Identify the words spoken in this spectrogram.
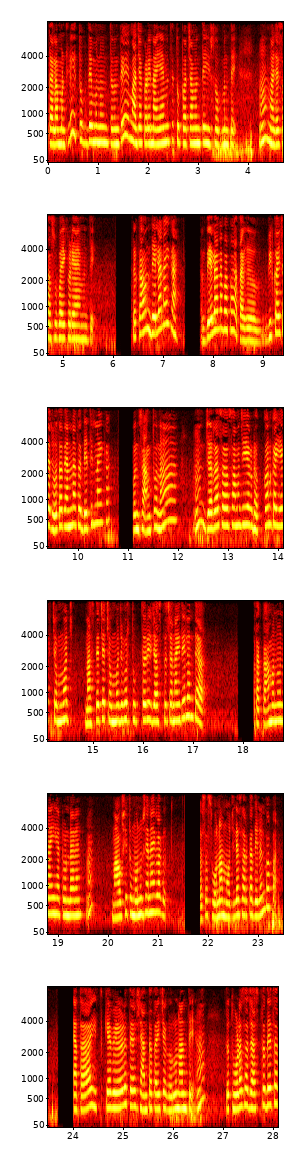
त्याला म्हटले तूप दे म्हणून तर म्हणते माझ्याकडे नाही आहे म्हणते तुपाच्या म्हणते हिशोब म्हणते. हां माझ्या सासूबाईकडे आहे म्हणते. तर काहून दिला नाही का? दिला ना बाबा आता विकायच्याच होता त्यांना तर देतील नाही का? पण सांगतो ना जरासा असा म्हणजे एक ढक्कन का एक चम्मच नाश्त्याच्या चम्मचभर तूप तरी जास्तच्या नाही दिलं त्या. आता का म्हणू नाही ह्या तोंडानं मावशी तर म्हणूशा नाही लागत. असं सोना मोजल्यासारखा दिलं ना बाबा आता इतक्या वेळ त्या शांताताईच्या घरून आणते तर थोडासा जास्त देतात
